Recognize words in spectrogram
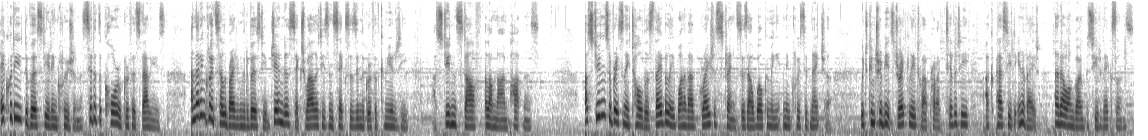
Equity, diversity and inclusion sit at the core of Griffith's values, and that includes celebrating the diversity of gender, sexualities and sexes in the Griffith community, our students, staff, alumni and partners. Our students have recently told us they believe one of our greatest strengths is our welcoming and inclusive nature, which contributes directly to our productivity, our capacity to innovate and our ongoing pursuit of excellence.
